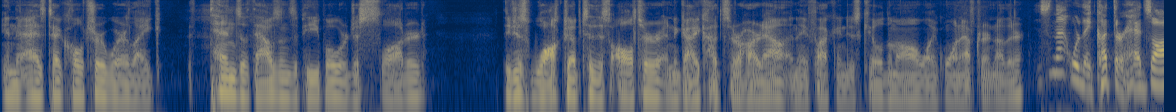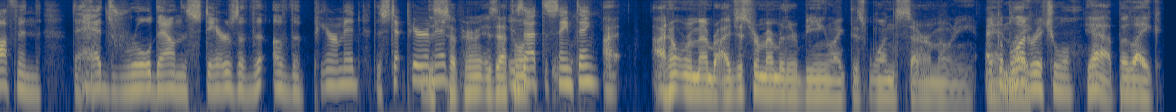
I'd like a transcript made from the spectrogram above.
in the Aztec culture where like tens of thousands of people were just slaughtered. They just walked up to this altar and the guy cuts their heart out and they fucking just killed them all like one after another. Isn't that where they cut their heads off and the heads roll down the stairs of the of the pyramid, the step pyramid? The step pyramid is that the Is one? that the same thing? I I don't remember. I just remember there being like this one ceremony, Like a blood like, ritual Yeah, but like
